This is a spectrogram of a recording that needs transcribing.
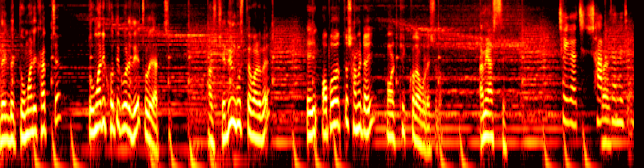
দেখবে তোমারই খাচ্ছে তোমারই ক্ষতি করে দিয়ে চলে যাচ্ছে। আর সেদিন বুঝতে পারবে এই অপদত্ত স্বামীটাই তোমার ঠিক কথা বলেছিল। আমি আসছি। ঠিক আছে সাবধানে যাও।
